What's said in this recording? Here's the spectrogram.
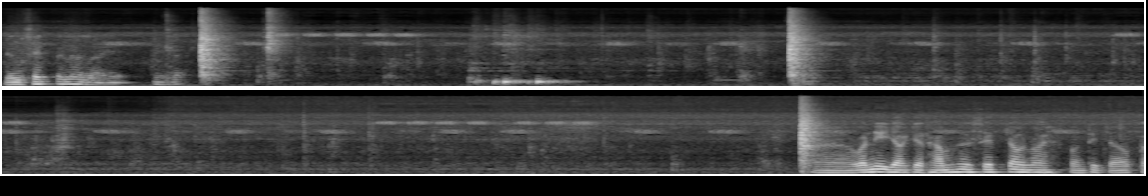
หนึ่งเซตไปแล้วหลายนี่ละ วันนี้อยากจะทำให้เซตเจ้าหน่อย ก่อนที่จะเอาไป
